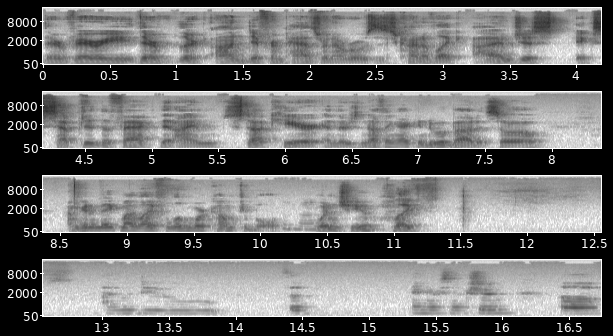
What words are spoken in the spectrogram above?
they're very they're they're on different paths right now. Rose is kind of like I'm just accepted the fact that I'm stuck here and there's nothing I can do about it. So I'm gonna make my life a little more comfortable. Mhm. Wouldn't you? Like I would do the intersection of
